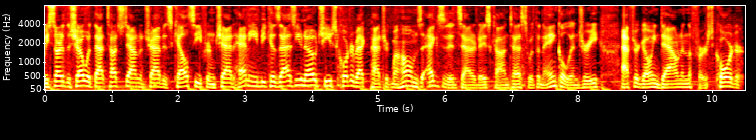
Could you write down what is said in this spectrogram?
We started the show with that touchdown to Travis Kelce from Chad Henne because, as you know, Chiefs quarterback Patrick Mahomes exited Saturday's contest with an ankle injury after going down in the first quarter.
